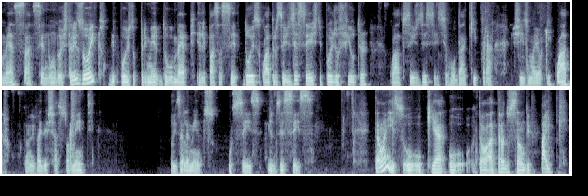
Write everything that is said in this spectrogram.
Começa sendo 1, 2, 3, 8, depois do primeiro do map ele passa a ser 2, 4, 6, 16, depois do filter 4, 6, 16. Se eu mudar aqui para x maior que 4, então ele vai deixar somente dois elementos, o 6 e o 16. Então é isso, o, o que é o então a tradução de pipe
